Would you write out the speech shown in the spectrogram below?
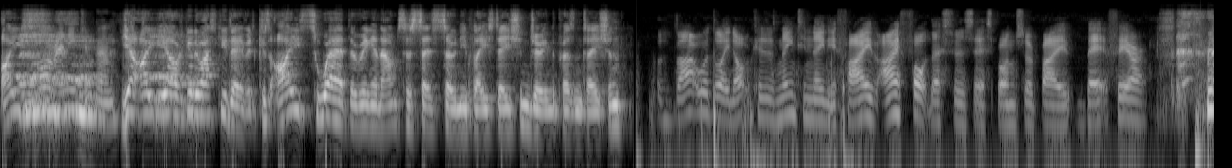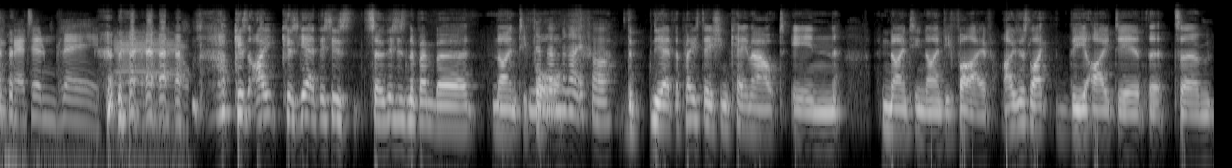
I or any Japan. yeah I yeah I was going to ask you David because I swear the ring announcer says Sony PlayStation during the presentation. That would line up because it's 1995. I thought this was uh, sponsored by Betfair. Bet and play. Because I, because yeah, this is so. This is November '94. November '94. the yeah the PlayStation came out in 1995. I just like the idea that um,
